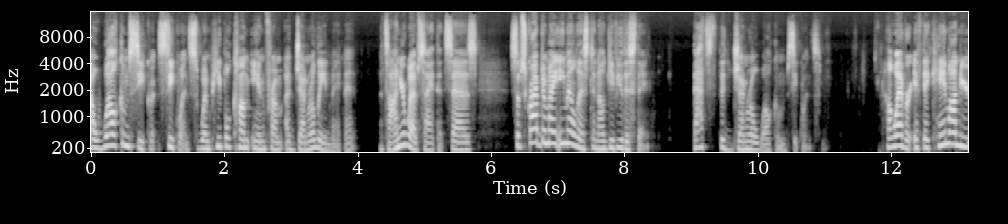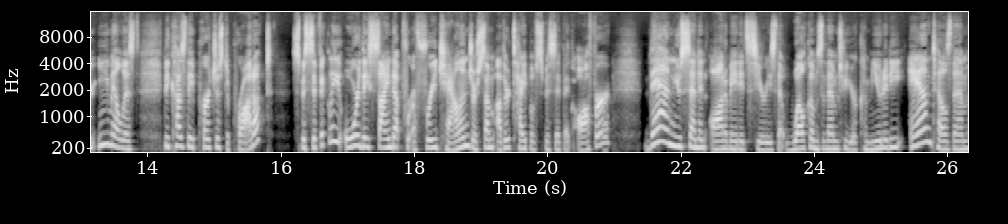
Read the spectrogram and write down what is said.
a welcome sequ- sequence when people come in from a general lead magnet that's on your website that says, subscribe to my email list and I'll give you this thing. That's the general welcome sequence. However, if they came onto your email list because they purchased a product, specifically, or they signed up for a free challenge or some other type of specific offer, then you send an automated series that welcomes them to your community and tells them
